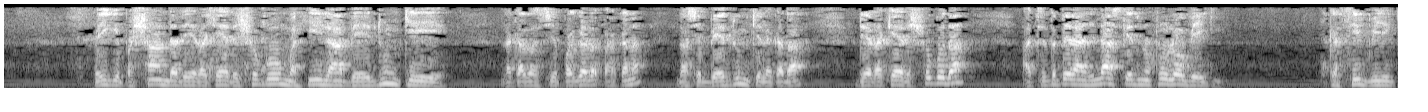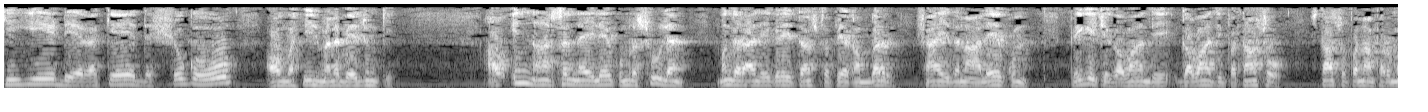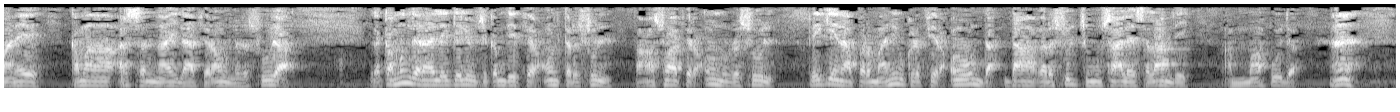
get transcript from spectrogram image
پیږي پشان د دې رکه د شګو مهیلا بيدون کې لکه دا چې پګړ کنه دا چې بيدون کې لکه دا د رکه د شګو دا اته ته پیدا لاس کې د ټولو بیږي کسی بیږي د رکه د شګو او مهیل منه بيدون کې او ان ارسلنا الیکم رسولا منګ را لګړې تاسو ته پیغمبر شاهدن علیکم پیږي چې غوان دي غوا دي پتا شو ستاسو په نام فرمانه کما ارسلنا الى فرعون رسولا لکه مونږ را لګلو چې کوم دی فرعون ته رسول فعصوا فرعون رسول پیګی نه فرمانی وکړ فرعون دا, دا رسول چې موسی علی السلام دی اما هو دا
